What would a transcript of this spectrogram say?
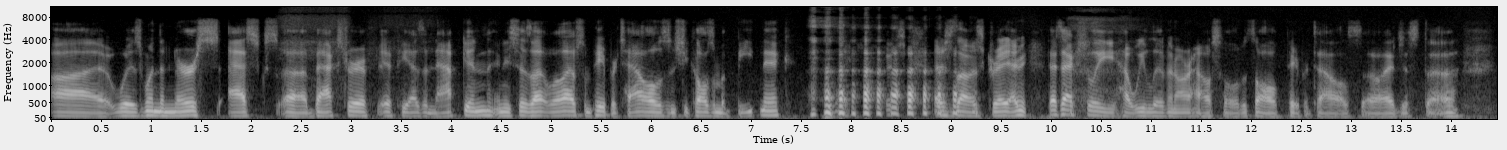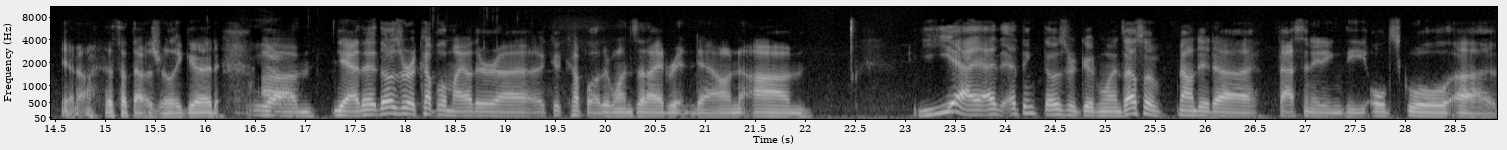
uh, was when the nurse asks uh, Baxter if, if he has a napkin, and he says, "I- "Well, I have some paper towels," and she calls him a beatnik. I just thought it was great. I mean, that's actually how we live in our household. It's all paper towels. So I just, uh, you know, I thought that was really good. Yeah. Um, yeah. Th- those are a couple of my other, uh, a couple other ones that I had written down. Um, yeah, I, I think those are good ones. I also found it uh, fascinating the old school uh,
